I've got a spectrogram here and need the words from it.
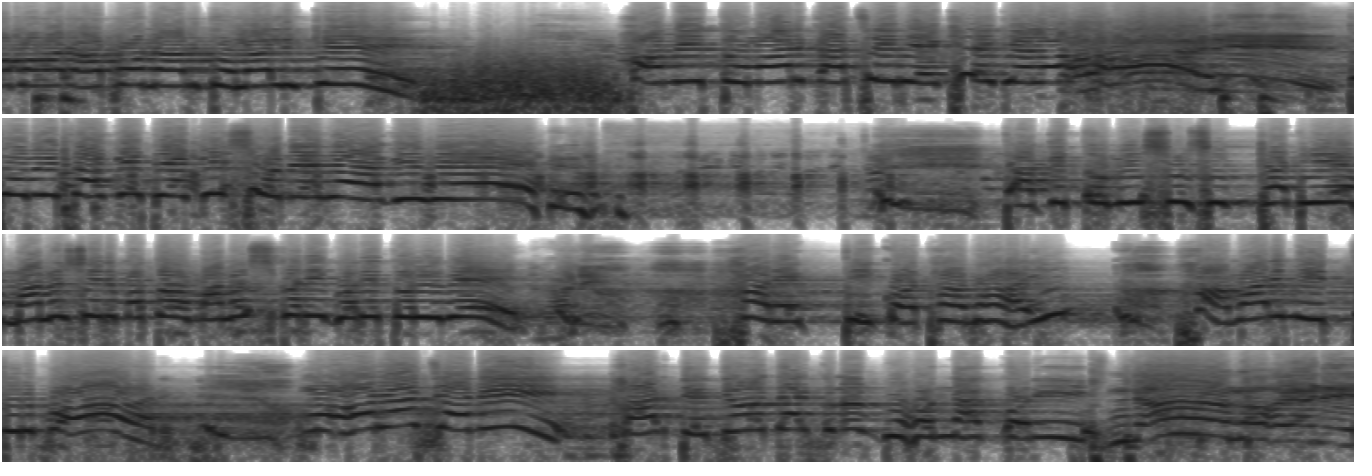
আমার আপনার দোলালকে আমি তোমার কাছে রেখে গেলাম। তুমি তাকে দেখে শুনে রাখবে তাকে তুমি সুশিক্ষা দিয়ে মানুষের মতো মানুষ করে গড়ে তুলবে। আর একটি কথা ভাই আমার মৃত্যুর পর মহারাজ জানে আর তেতেও তার কোনো গ্রহণ না করি। না মহারানী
